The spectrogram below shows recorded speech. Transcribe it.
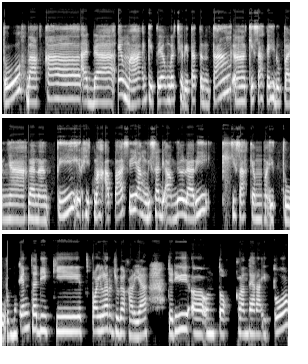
tuh bakal ada tema gitu yang bercerita tentang uh, kisah kehidupannya dan nanti hikmah apa sih yang bisa diambil dari kisah kema itu. Mungkin sedikit spoiler juga kali ya. Jadi uh, untuk Klantera itu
